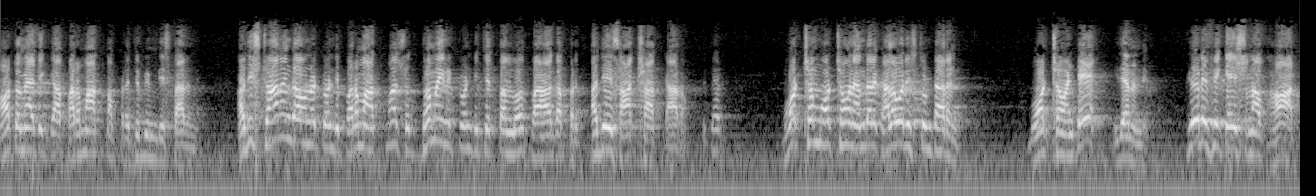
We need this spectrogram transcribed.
ఆటోమేటిక్గా పరమాత్మ ప్రతిబింబిస్తారండి. అధిష్టానంగా ఉన్నటువంటి పరమాత్మ శుద్ధమైనటువంటి చిత్తంలో బాగా అదే సాక్షాత్కారం. మోక్షం మోక్షం అని అందరు కలవరిస్తుంటారండి. మోక్షం అంటే ఇదేనండి. Purification of heart.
